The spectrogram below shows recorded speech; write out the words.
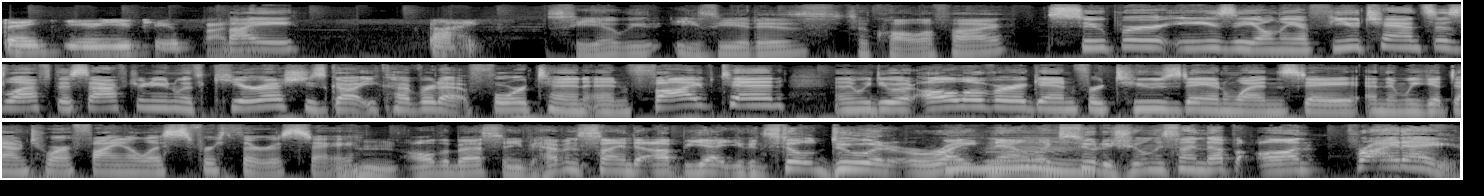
Thank you. You too. Bye. now. Bye. Bye. See how easy it is to qualify? Super easy. Only a few chances left this afternoon with Kira. She's got you covered at 410 and 510. And then we do it all over again for Tuesday and Wednesday. And then we get down to our finalists for Thursday. Mm, All the best. And if you haven't signed up yet, you can still do it right now. Like Sue, did. she only signed up on Friday.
